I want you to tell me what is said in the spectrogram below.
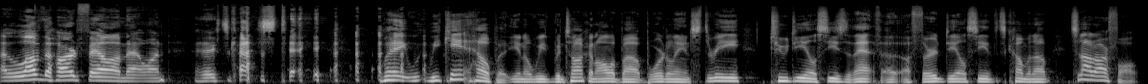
I love the hard fail on that one. It's got to stay. Wait, we- can't help it. You know, we've been talking all about Borderlands 3, two DLCs of that, a, a third DLC that's coming up. It's not our fault.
